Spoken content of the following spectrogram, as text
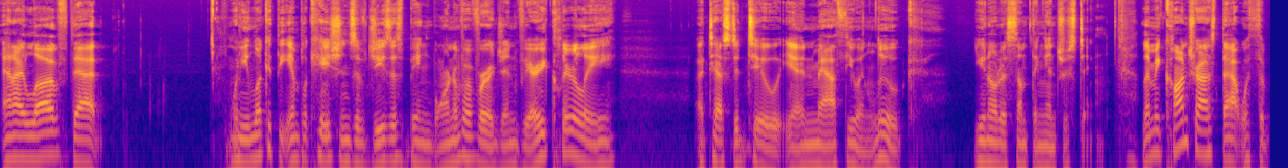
and I love that when you look at the implications of Jesus being born of a virgin, very clearly attested to in Matthew and Luke, you notice something interesting. Let me contrast that with the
